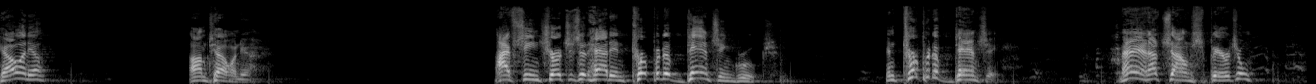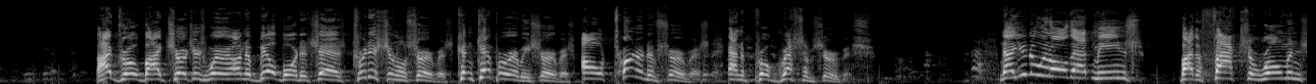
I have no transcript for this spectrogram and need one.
Telling you. I'm telling you. I've seen churches that had interpretive dancing groups. Interpretive dancing. Man, that sounds spiritual. I drove by churches where on the billboard it says traditional service, contemporary service, alternative service, and progressive service. Now, you know what all that means by the facts of Romans?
